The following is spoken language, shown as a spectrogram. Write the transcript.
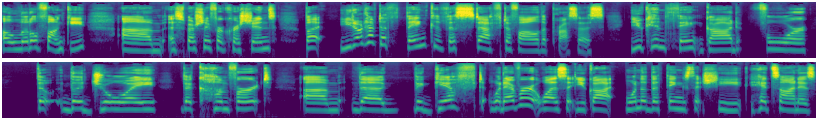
a little funky, um, especially for Christians. But you don't have to thank the stuff to follow the process. You can thank God for the the joy, the comfort, um, the the gift, whatever it was that you got. One of the things that she hits on is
